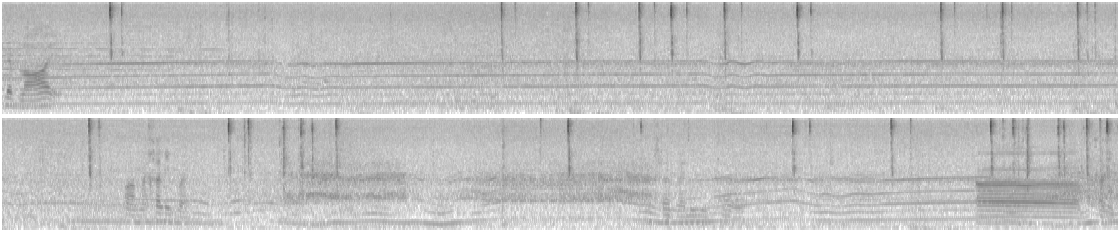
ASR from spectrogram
เร้อย มาแมคคานิกไปไม่ใช่แมรี่เธอเอ่อแมคคานิก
